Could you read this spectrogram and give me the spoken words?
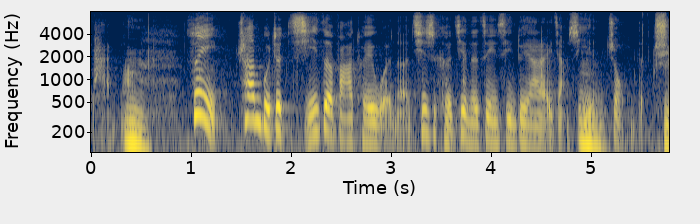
盘嘛，所以川普就急着发推文呢，其实可见的这件事情对他来讲是严重的，是。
